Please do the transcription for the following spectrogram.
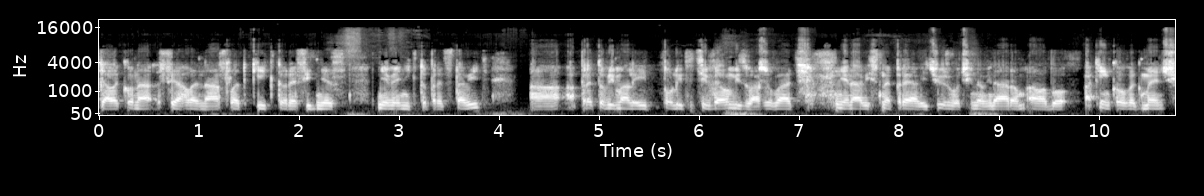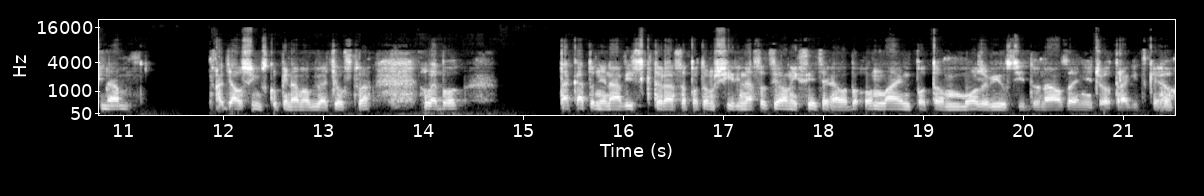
ďaleko na, siahle následky, ktoré si dnes nevie nikto predstaviť a, a preto by mali politici veľmi zvažovať nenávisné prejavy, či už voči novinárom, alebo akýmkoľvek menšinám a ďalším skupinám obyvateľstva, lebo takáto nenávisť, ktorá sa potom šíri na sociálnych sieťach alebo online, potom môže vyústiť do naozaj niečoho tragického.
